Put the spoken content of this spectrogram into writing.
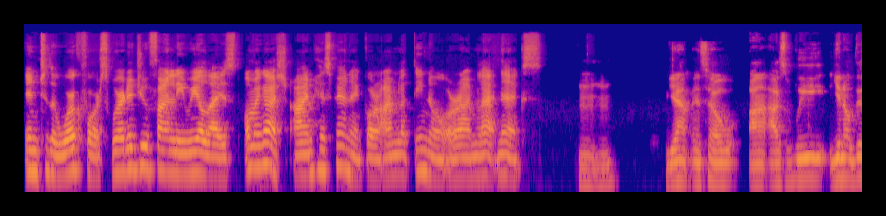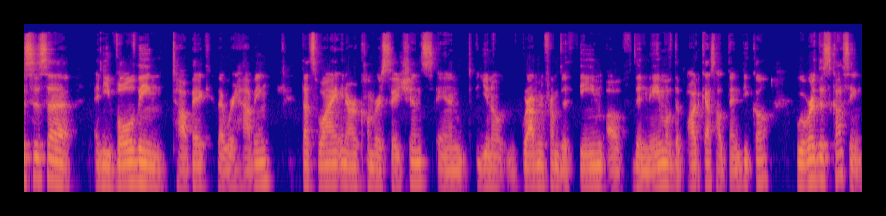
into the workforce? Where did you finally realize, oh my gosh, I'm Hispanic or I'm Latino or I'm Latinx? Mm-hmm. Yeah, and so uh, as we, you know, this is a an evolving topic that we're having. That's why in our conversations and you know, grabbing from the theme of the name of the podcast, Autentico, we were discussing:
